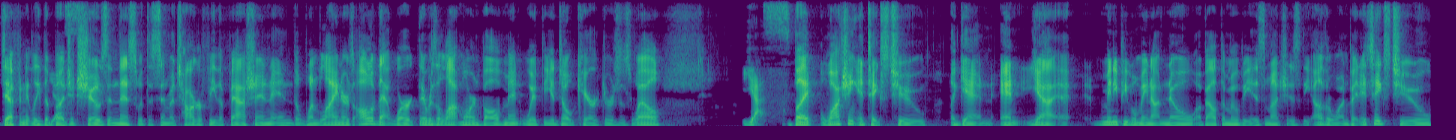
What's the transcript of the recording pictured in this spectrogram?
Definitely the Yes. budget shows in this with the cinematography, the fashion, and the one liners. All of that worked. There was a lot more involvement with the adult characters as well. yes. But watching It Takes Two again, and yeah, eh, many people may not know about the movie as much as the other one, but It Takes Two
